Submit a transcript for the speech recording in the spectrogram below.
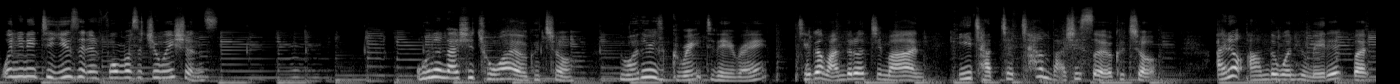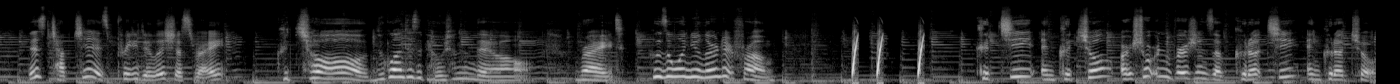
when you need to use it in formal situations. 오늘 날씨 좋아요, 그쵸? The weather is great today, right? 제가 만들었지만 이 잡채 참 맛있어요, 그쵸? I know I'm the one who made it, but this 잡채 is pretty delicious, right? 그쵸. 누구한테서 배우셨는데요? Right. Who's the one you learned it from? 그치 and 그쵸 are shortened versions of 그렇지 and 그렇죠.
